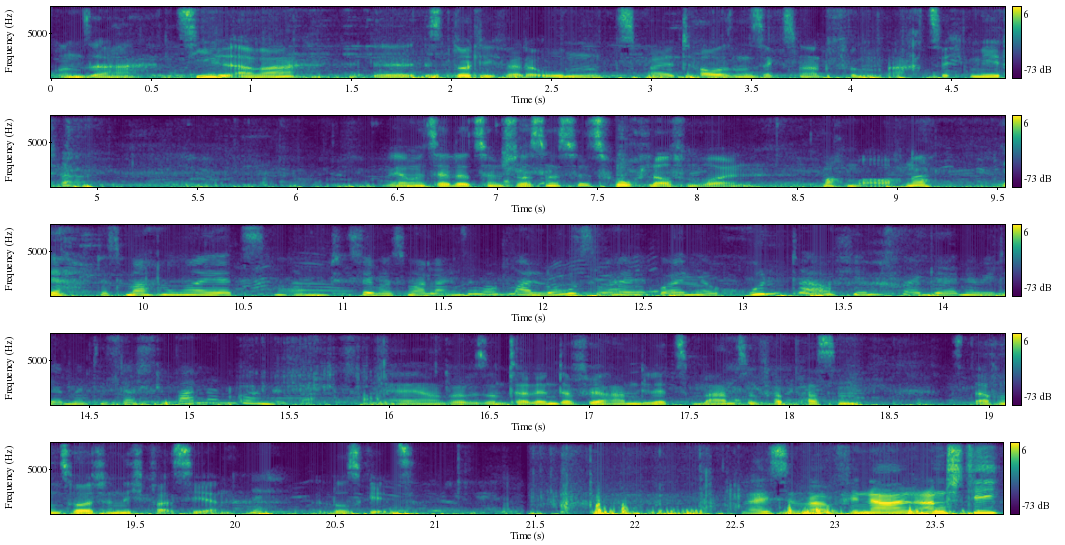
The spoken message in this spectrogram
Unser Ziel aber äh, ist deutlich weiter oben, 2685 Meter. Wir haben uns ja dazu entschlossen, dass wir jetzt hochlaufen wollen. Machen wir auch, ne? Ja, das machen wir jetzt und deswegen müssen wir langsam auch mal los, weil wir wollen ja runter auf jeden Fall gerne wieder mit dieser spannenden Gondelbahn fahren. Ja, ja, und weil wir so ein Talent dafür haben, die letzte Bahn zu verpassen, das darf uns heute nicht passieren. Nee. Los geht's. Gleich sind wir am finalen Anstieg.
